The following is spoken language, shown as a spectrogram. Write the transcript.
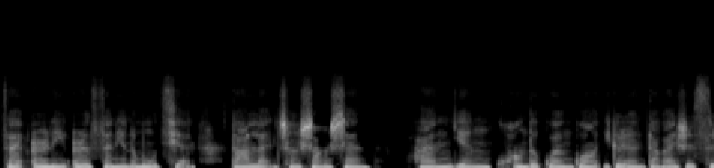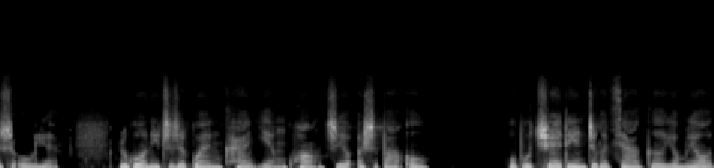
在二零二三年的目前，搭缆车上山，含盐矿的观光，一个人大概是四十欧元。如果你只是观看盐矿，只有二十八欧。我不确定这个价格有没有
